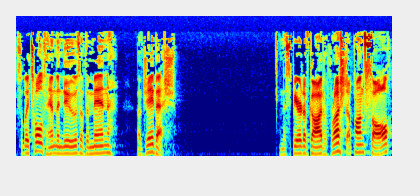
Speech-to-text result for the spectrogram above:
So they told him the news of the men of Jabesh. And the Spirit of God rushed upon Saul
